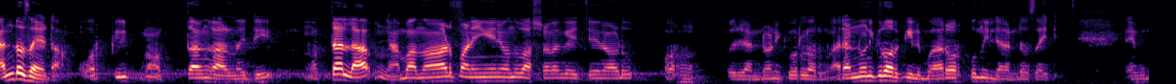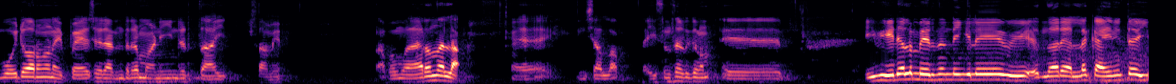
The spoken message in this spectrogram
രണ്ട് ദിവസമായിട്ടാ ഉറക്കിൽ മൊത്തം കളഞ്ഞിട്ട് മൊത്തമല്ല ഞാൻ വന്നാട് പണി കഴിഞ്ഞ് വന്ന് ഭക്ഷണം കഴിച്ചതിനോട് ഉറങ്ങും. ഒരു രണ്ട് മണിക്കൂറിൽ ഉറങ്ങും. ആ രണ്ട് മണിക്കൂർ ഉറക്കില്ല വേറെ ഉറക്കൊന്നുമില്ല രണ്ട് ദിവസമായിട്ട് ഇപ്പം പോയിട്ട് ഉറങ്ങണം ഇപ്പം ഏകദേശം രണ്ടര മണീന്റെ അടുത്തായി സമയം. അപ്പം വേറെ ഒന്നല്ല ഇൻഷല്ല ലൈസൻസ് എടുക്കണം. ഈ വീഡിയോ എല്ലാം വരുന്നുണ്ടെങ്കിൽ എന്താ പറയുക എല്ലാം കഴിഞ്ഞിട്ട് ഈ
